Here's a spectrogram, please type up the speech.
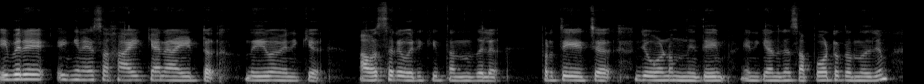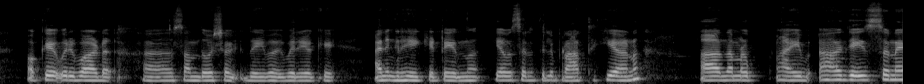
ഇവരെ ഇങ്ങനെ സഹായിക്കാനായിട്ട് ദൈവം എനിക്ക് അവസരം ഒരുക്കി തന്നതിൽ പ്രത്യേകിച്ച് ജോണും നിതയും എനിക്ക് അതിന് സപ്പോർട്ട് തന്നതിലും ഒക്കെ ഒരുപാട് സന്തോഷം ദൈവം ഇവരെയൊക്കെ അനുഗ്രഹിക്കട്ടെ എന്ന് ഈ അവസരത്തിൽ പ്രാർത്ഥിക്കുകയാണ്. നമ്മൾ ആ ജെയ്സണെ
